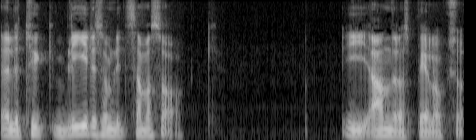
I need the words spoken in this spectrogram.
eller tyck, blir det som lite samma sak i andra spel också?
